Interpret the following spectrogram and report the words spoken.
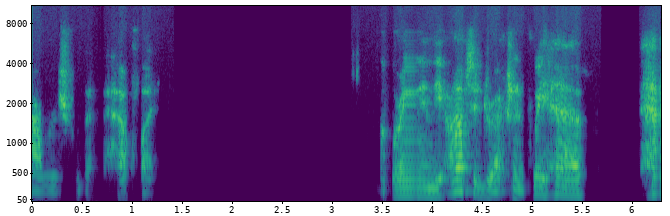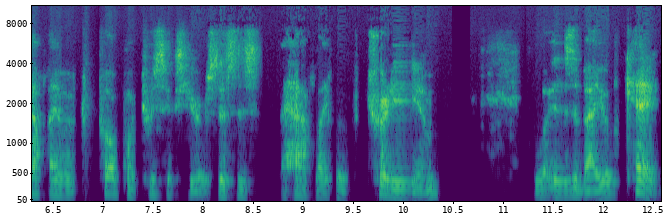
hours for the half-life. Going in the opposite direction, if we have half-life of 12.26 years, this is the half-life of tritium, what is the value of K?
